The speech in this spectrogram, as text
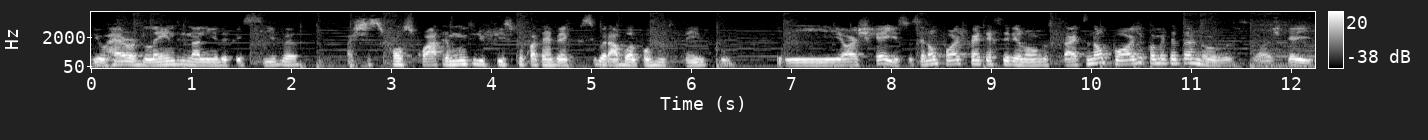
e o Harold Landry na linha defensiva. Acho que com os quatro é muito difícil para o quarterback segurar a bola por muito tempo. E eu acho que é isso. Você não pode ficar em terceira e longa. Os Titans não pode cometer turnovers. Eu acho que é isso.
